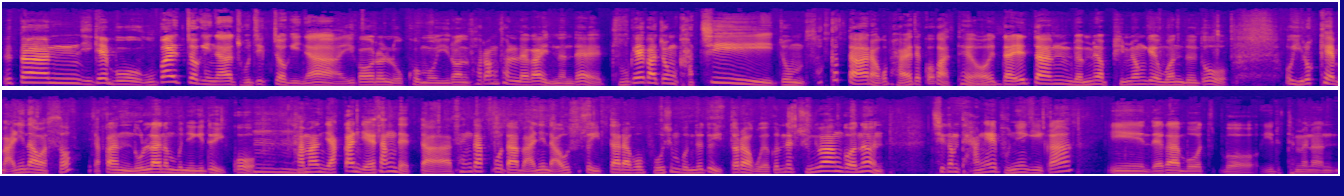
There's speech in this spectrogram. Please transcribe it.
일단 이게 뭐 우발적이냐 조직적이냐 이거를 놓고 뭐 이런 설왕설래가 있는데 두 개가 좀 같이 좀 섞였다라고 봐야 될 것 같아요. 일단 일단 몇몇 비명계 의원들도 어, 이렇게 많이 나왔어? 약간 놀라는 분위기도 있고 음흠. 다만 약간 예상됐다. 생각보다 많이 나올 수도 있다라고 보신 분들도 있더라고요. 근데 중요한 거는 지금 당의 분위기가 이 내가 뭐뭐 이를테면은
